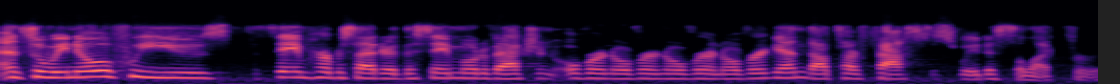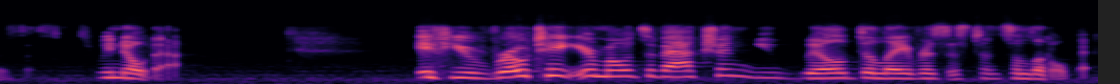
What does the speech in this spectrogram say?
And so we know if we use the same herbicide or the same mode of action over and over and over and over again, that's our fastest way to select for resistance. We know that. If you rotate your modes of action, you will delay resistance a little bit.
